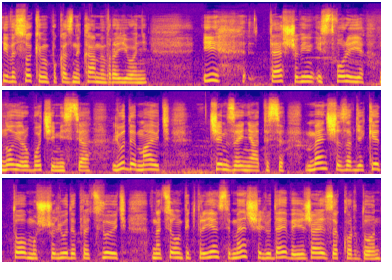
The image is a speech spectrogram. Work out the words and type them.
і високими показниками в районі. І те, що він і створює нові робочі місця. Люди мають чим зайнятися. Менше завдяки тому, що люди працюють на цьому підприємстві, менше людей виїжджає за кордон.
